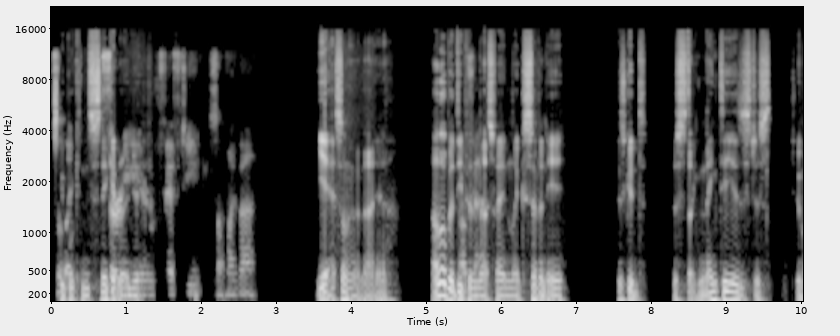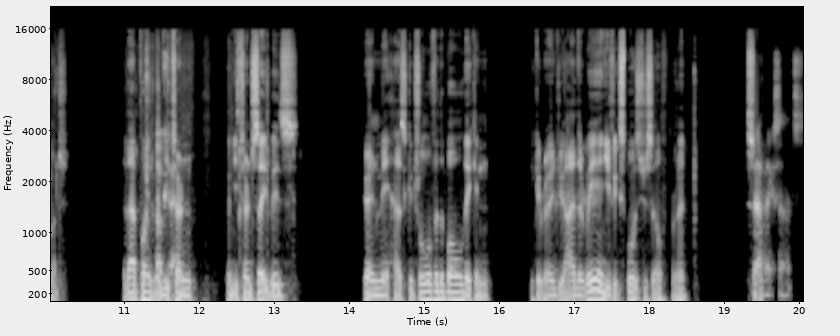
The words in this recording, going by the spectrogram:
So people like can sneak it around 30 you. or 50, something like that. Yeah, something like that. Yeah, a little bit deeper than that's fine. Like seventy is good. Just like ninety is just too much. At that point, when you turn when you turn sideways, your enemy has control over the ball. They can take it around you either mm-hmm. way, and you've exposed yourself, right? So, That makes sense.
